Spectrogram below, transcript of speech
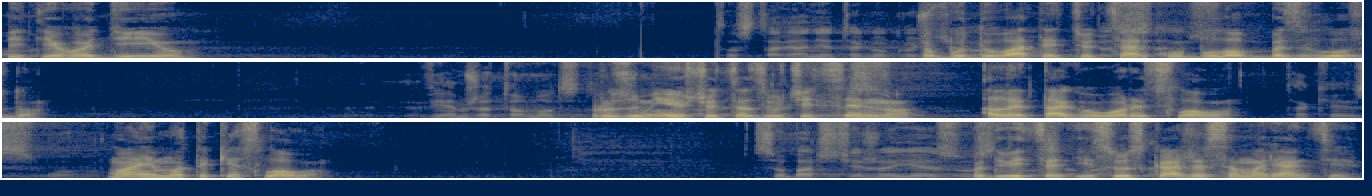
під його дію, то будувати цю церкву було б безглуздо. Розумію, що це звучить сильно, але так говорить слово. Маємо таке слово. Подивіться, Ісус каже Самарянці,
